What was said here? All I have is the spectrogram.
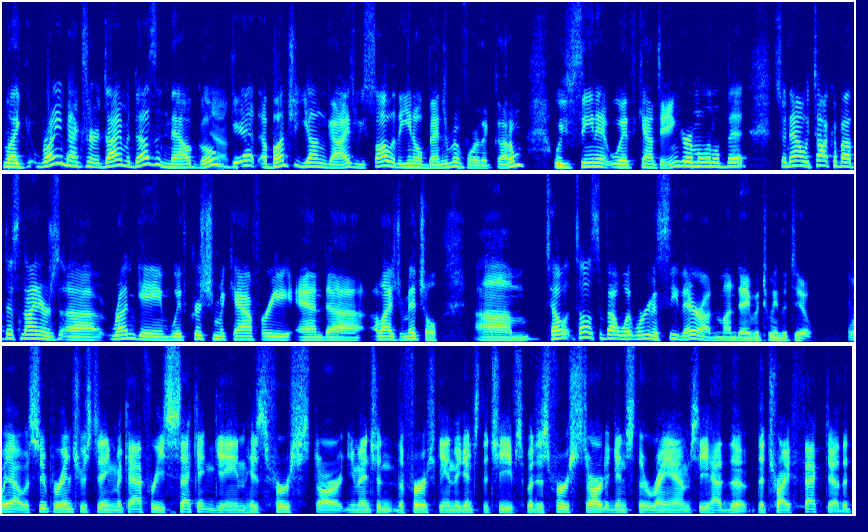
Like running backs are a dime a dozen now. Go yeah. get a bunch of young guys. We saw with you know Benjamin before they cut him. We've seen it with Keaontay Ingram a little bit. So now we talk about this Niners uh, run game with Christian McCaffrey and uh, Elijah Mitchell. Um, tell tell us about what we're going to see there on Monday between the two. Well, yeah, it was super interesting. McCaffrey's second game, his first start. You mentioned the first game against the Chiefs, but his first start against the Rams, he had the the trifecta: the,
